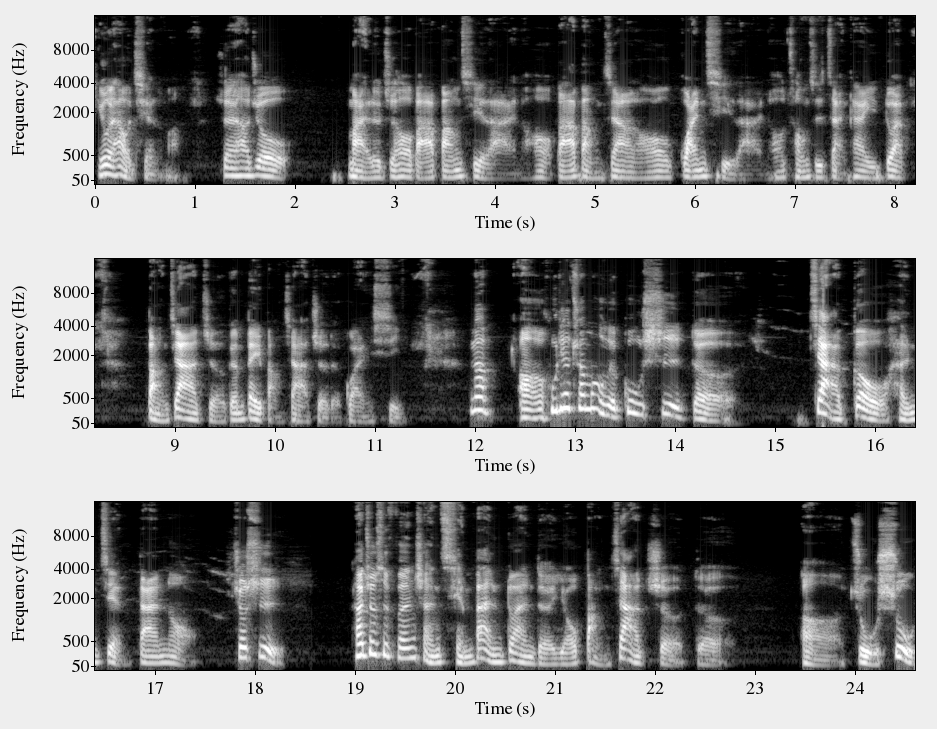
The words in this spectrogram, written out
因为他有钱了嘛，所以他就买了之后把他绑起来，然后把他绑架，然后关起来，然后从此展开一段绑架者跟被绑架者的关系。那呃，《蝴蝶春梦》的故事的架构很简单哦，就是它就是分成前半段的有绑架者的呃主述。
